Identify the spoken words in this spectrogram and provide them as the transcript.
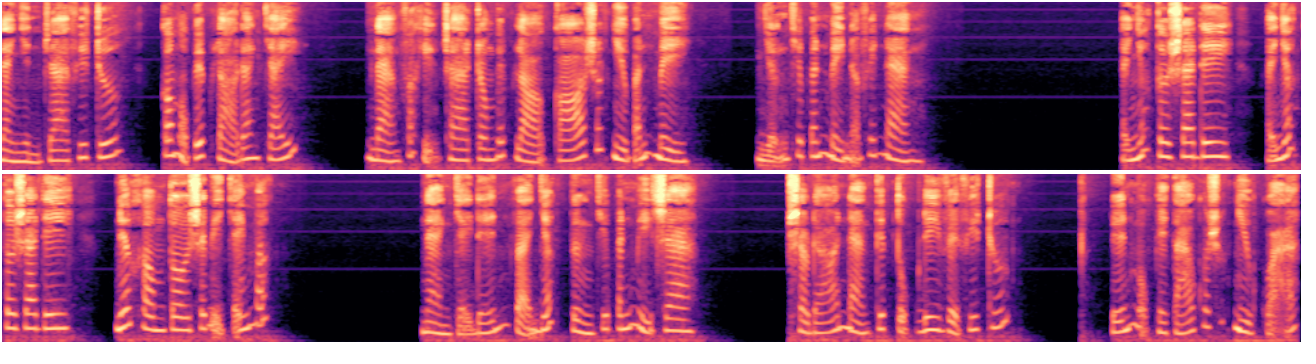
Nàng nhìn ra phía trước, có một bếp lò đang cháy. Nàng phát hiện ra trong bếp lò có rất nhiều bánh mì. Những chiếc bánh mì nói với nàng. Hãy nhấc tôi ra đi, hãy nhấc tôi ra đi, nếu không tôi sẽ bị cháy mất. Nàng chạy đến và nhấc từng chiếc bánh mì ra. Sau đó nàng tiếp tục đi về phía trước. Đến một cây táo có rất nhiều quả.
